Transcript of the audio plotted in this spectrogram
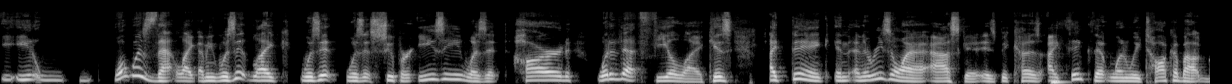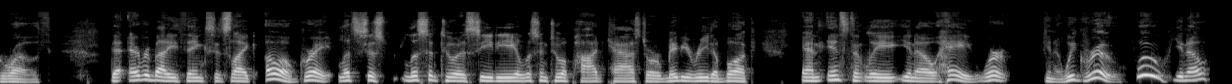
you know, what was that like? I mean, was it like was it was it super easy? Was it hard? What did that feel like? Because I think, and, and the reason why I ask it is because I think that when we talk about growth, that everybody thinks it's like, oh, great, let's just listen to a CD or listen to a podcast or maybe read a book, and instantly, you know, hey, we're you know we grew, woo, you know.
